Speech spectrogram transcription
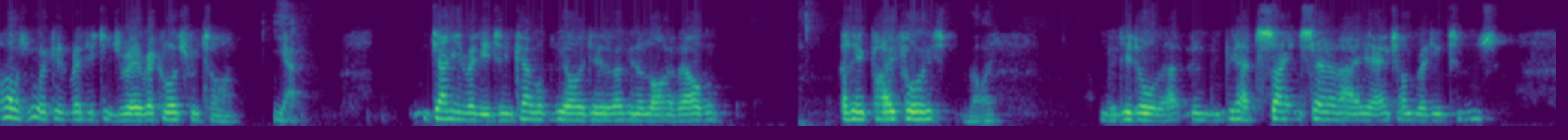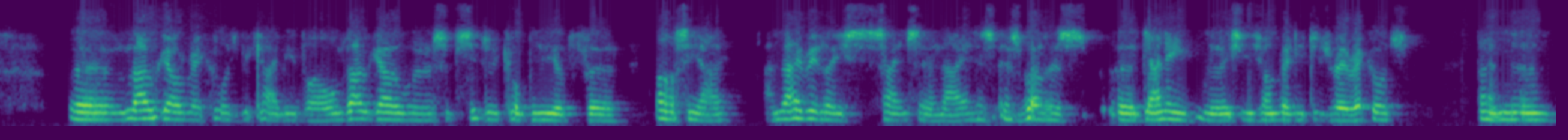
I was working at Reddington Rare Records for a time. Yeah. Danny Reddington came up with the idea of having a live album, and he paid for it. Right. We did all that, and we had Satan's Serenade out on Reddington's. Uh, Logo Records became involved. Logo were a subsidiary company of uh, RCA, and they released Satan's Serenade as, as well as uh, Danny releasing on Reddington's Rare Records. And um,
